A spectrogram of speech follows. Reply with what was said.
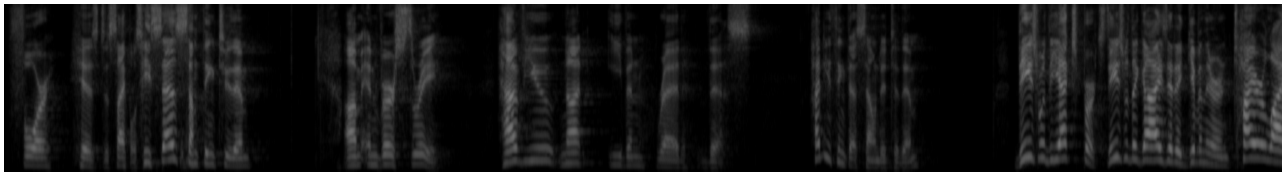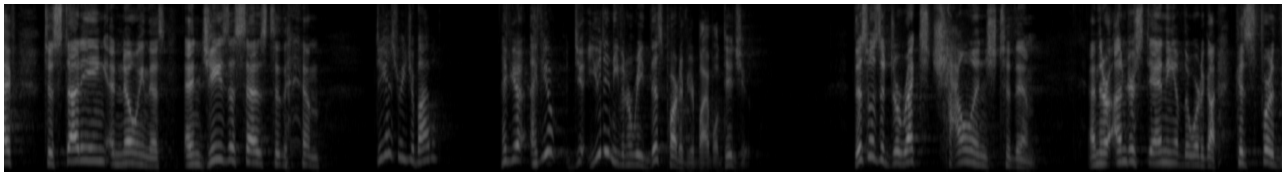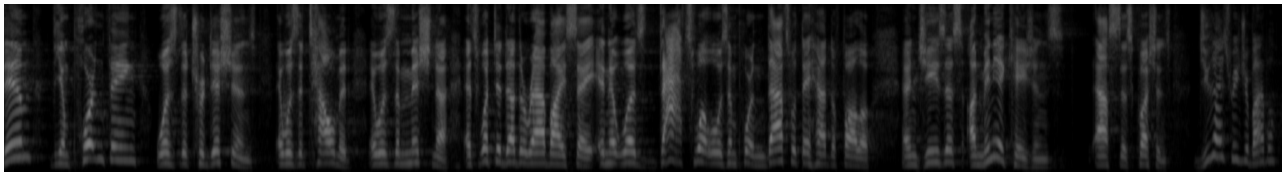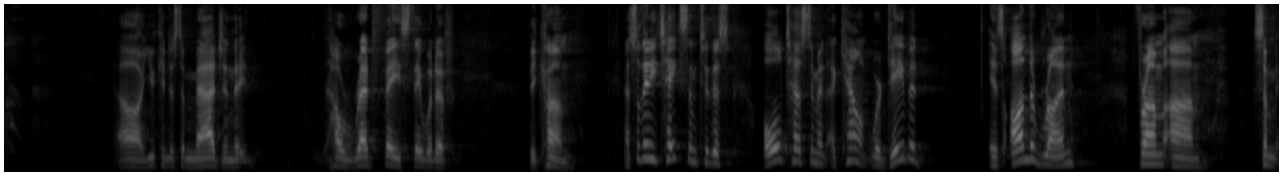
for his disciples. He says something to them um, in verse 3 Have you not even read this? How do you think that sounded to them? These were the experts. These were the guys that had given their entire life to studying and knowing this. And Jesus says to them, do you guys read your Bible? Have you, have you, you didn't even read this part of your Bible, did you? This was a direct challenge to them and their understanding of the Word of God. Because for them, the important thing was the traditions. It was the Talmud. It was the Mishnah. It's what did other rabbis say. And it was, that's what was important. That's what they had to follow. And Jesus, on many occasions, asked this questions Do you guys read your Bible? Oh, you can just imagine they, how red faced they would have become. And so then he takes them to this Old Testament account where David is on the run from um, some,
